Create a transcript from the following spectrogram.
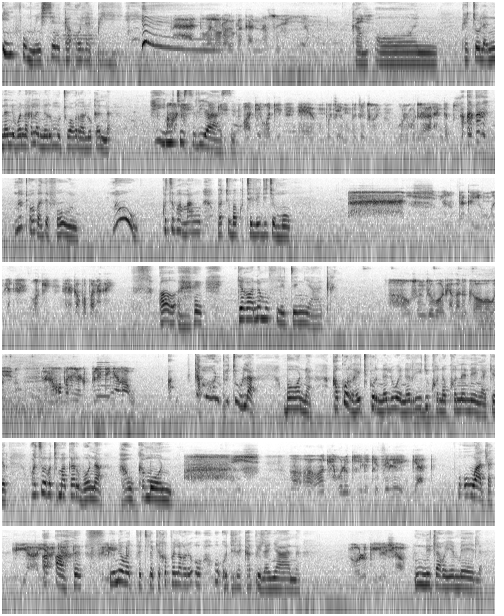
information ka ola b ah, tlogela o raloka ka nna sophia come on phetola nna ne bonagala ne re motho wa go raloka nna hei nete serious eh, ah, ah, not over the phone no ko tseba mang batho ba kutheleditše moo oh ke gona mo fleteng yaka o swantse o ba o tla ka letloa wa wena re ka kopanela poleteng ya gago come on petula bona a ko right ko rena le wena re ye dikgonakgonaneng a kere wa tseba batho ma ka re bona gao come on okay go lokile ke tseleng ke ape watla you know what petula ke kgopela gore o dire ka pelanyana ni tla go emela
